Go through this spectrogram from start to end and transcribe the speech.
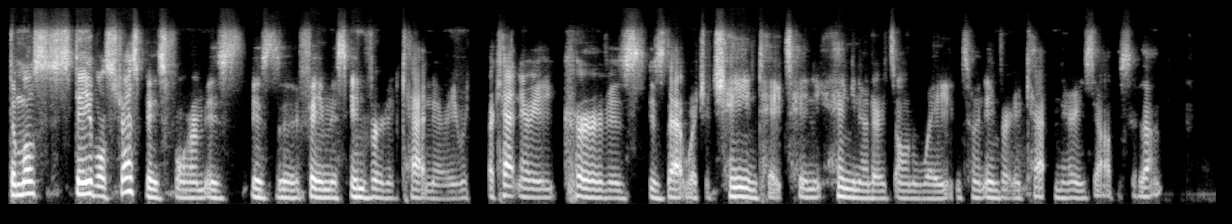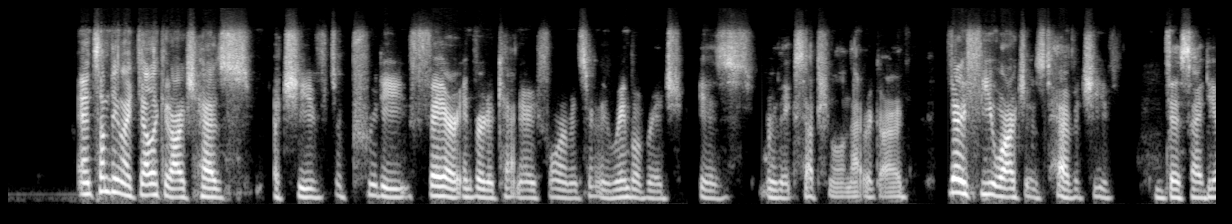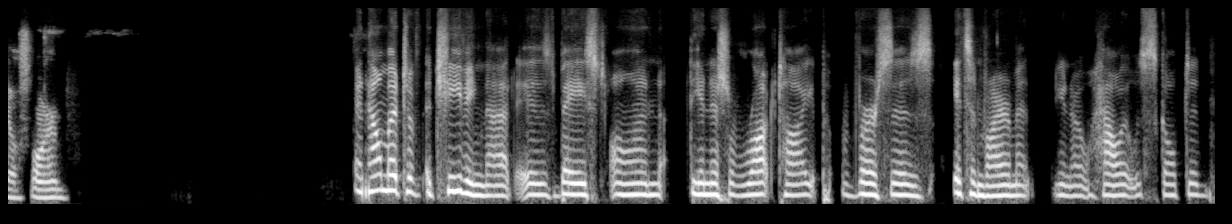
The most stable stress-based form is is the famous inverted catenary. A catenary curve is is that which a chain takes hanging, hanging under its own weight, and so an inverted catenary is the opposite of that and something like Delicate Arch has achieved a pretty fair inverted catenary form, and certainly Rainbow Bridge is really exceptional in that regard. Very few arches have achieved this ideal form. And how much of achieving that is based on the initial rock type versus its environment, you know, how it was sculpted?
